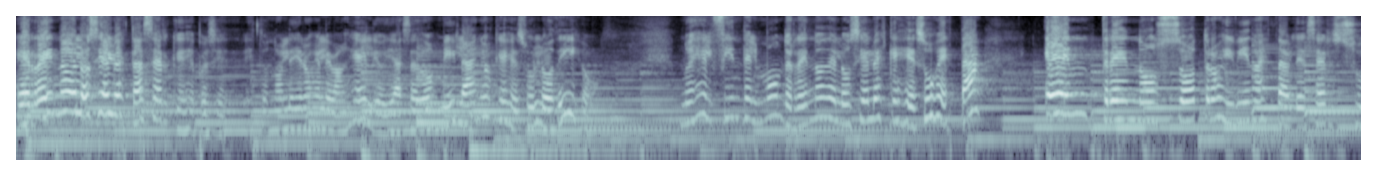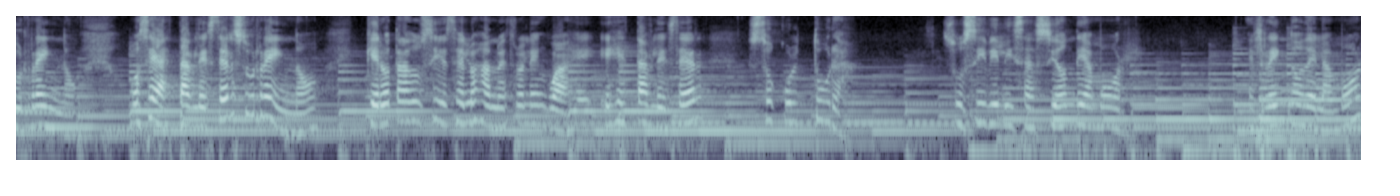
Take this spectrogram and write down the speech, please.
el reino de los cielos está cerca. Y pues esto no leyeron el Evangelio, y hace dos mil años que Jesús lo dijo. No es el fin del mundo, el reino de los cielos es que Jesús está entre nosotros y vino a establecer su reino. O sea, establecer su reino quiero traducírselos a nuestro lenguaje, es establecer su cultura, su civilización de amor, el reino del amor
